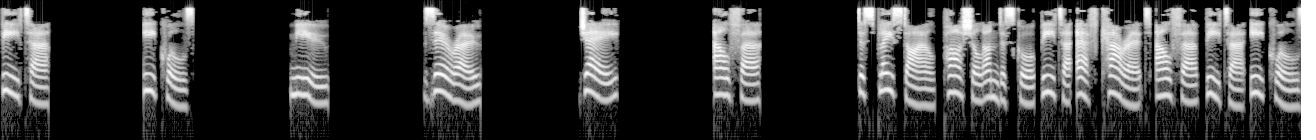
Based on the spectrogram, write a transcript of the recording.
beta equals mu 0 j alpha display style partial underscore beta f caret alpha beta equals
